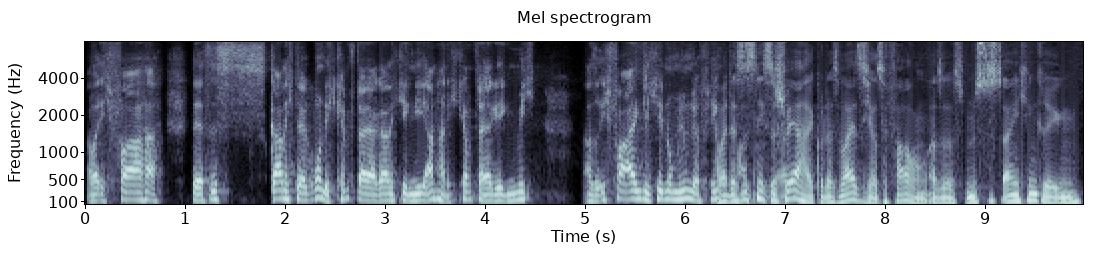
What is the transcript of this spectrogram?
aber ich fahre, das ist gar nicht der Grund. Ich kämpfe da ja gar nicht gegen die anderen, ich kämpfe da ja gegen mich. Also ich fahre eigentlich hin, um Junge Fink Aber das ist nicht so schwer, Heiko, das weiß ich aus Erfahrung. Also das müsstest du eigentlich hinkriegen.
